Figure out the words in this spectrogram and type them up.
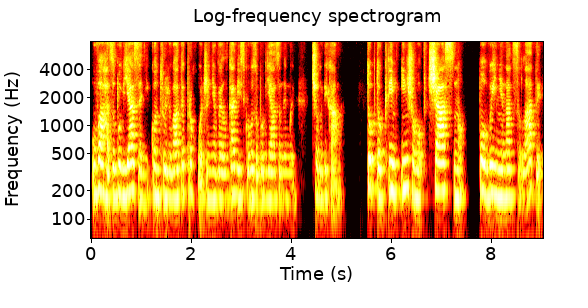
Увага, зобов'язані контролювати проходження ВЛК військовозобов'язаними чоловіками. Тобто, крім іншого, вчасно повинні надсилати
